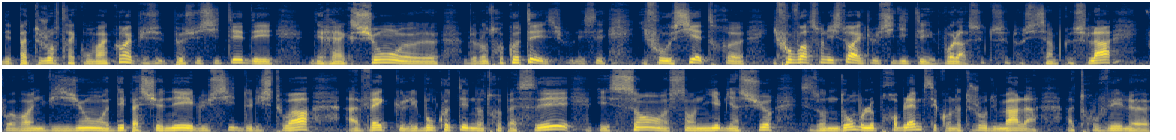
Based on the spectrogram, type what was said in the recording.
n'est pas toujours très convaincant et puis peut susciter des, des réactions euh, de l'autre côté. Si vous. Il faut aussi être, euh, il faut voir son histoire avec lucidité. Voilà, c'est aussi simple que cela. Il faut avoir une vision dépassionnée et lucide de l'histoire avec les bons côtés de notre passé et sans, sans nier bien sûr ces zones d'ombre. Le problème, c'est qu'on a toujours du mal à, à, trouver le,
